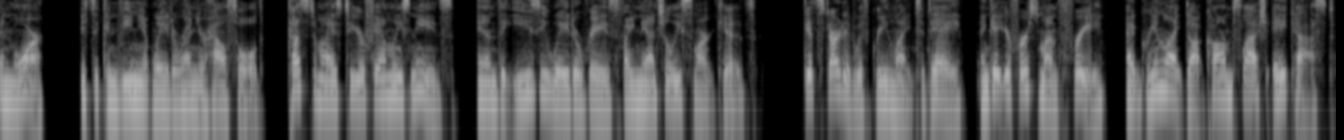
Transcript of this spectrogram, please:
and more. It's a convenient way to run your household, customized to your family's needs, and the easy way to raise financially smart kids. Get started with Greenlight today and get your first month free at greenlight.com/acast.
